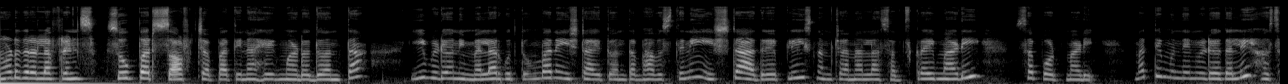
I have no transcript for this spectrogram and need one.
ನೋಡಿದ್ರಲ್ಲ ಫ್ರೆಂಡ್ಸ್ ಸೂಪರ್ ಸಾಫ್ಟ್ ಚಪಾತಿನ ಹೇಗೆ ಮಾಡೋದು ಅಂತ? ಈ ವಿಡಿಯೋ ನಿಮ್ಮೆಲ್ಲರಿಗೂ ತುಂಬಾ ಇಷ್ಟ ಆಯಿತು ಅಂತ ಭಾವಿಸ್ತೀನಿ. ಇಷ್ಟ ಆದರೆ ಪ್ಲೀಸ್ ನಮ್ಮ ಚಾನಲ್ನ ಸಬ್ಸ್ಕ್ರೈಬ್ ಮಾಡಿ ಸಪೋರ್ಟ್ ಮಾಡಿ. ಮತ್ತೆ ಮುಂದಿನ ವಿಡಿಯೋದಲ್ಲಿ ಹೊಸ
